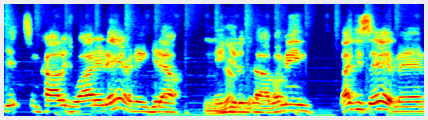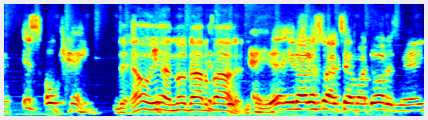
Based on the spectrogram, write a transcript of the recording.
get some college while they're there, and then get out and Yeah. get a job. I mean, like you said, man, it's okay. The- oh yeah, no doubt about it. okay. That- you know, that's why I tell my daughters, man,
